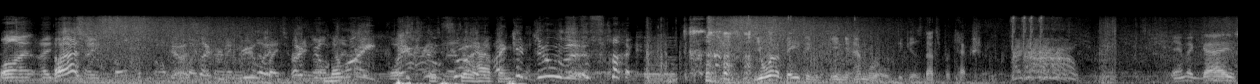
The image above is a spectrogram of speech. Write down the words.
Well, I, I, I What? solved the problem by turning, by turning off Nope. my voice. It's still happening. can do this! Fuck. You want to bathe in, in emerald because that's protection. Damn it, guys.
